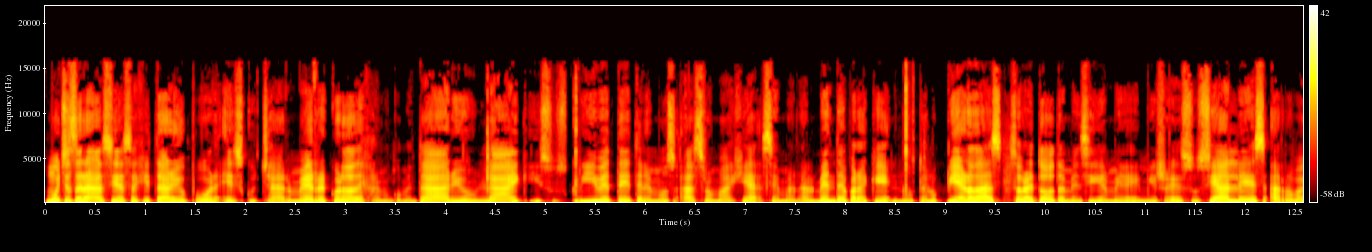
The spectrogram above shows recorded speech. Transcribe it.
Muchas gracias, Sagitario, por escucharme. Recuerda dejarme un comentario, un like y suscríbete. Tenemos Astromagia semanalmente para que no te lo pierdas. Sobre todo también sígueme en mis redes sociales, arroba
